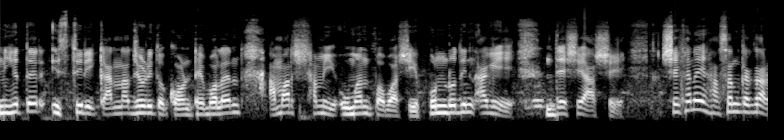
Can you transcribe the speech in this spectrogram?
নিহতের স্ত্রী কান্নাজড়িত কণ্ঠে বলেন, আমার স্বামী উমান প্রবাসী, পনেরো দিন আগে দেশে আসে। সেখানেই হাসান কাকার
